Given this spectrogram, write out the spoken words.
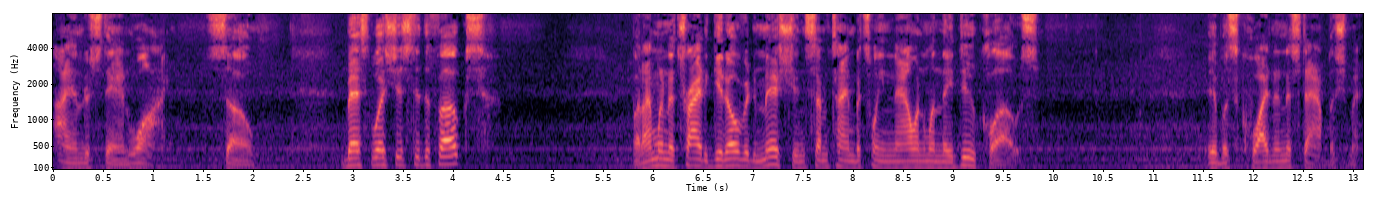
I understand why. So, best wishes to the folks. But I'm going to try to get over to Mission sometime between now and when they do close. It was quite an establishment.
